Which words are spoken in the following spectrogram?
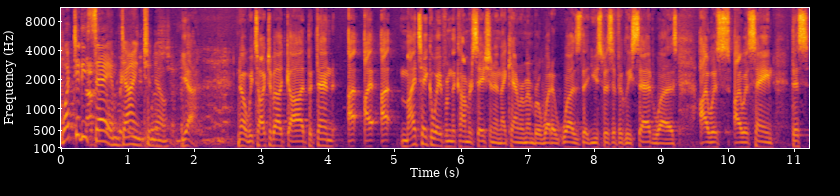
what did he say? I'm dying to know. yeah. No, we talked about God, but then I, I, I, my takeaway from the conversation, and I can't remember what it was that you specifically said, was I was I was saying this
